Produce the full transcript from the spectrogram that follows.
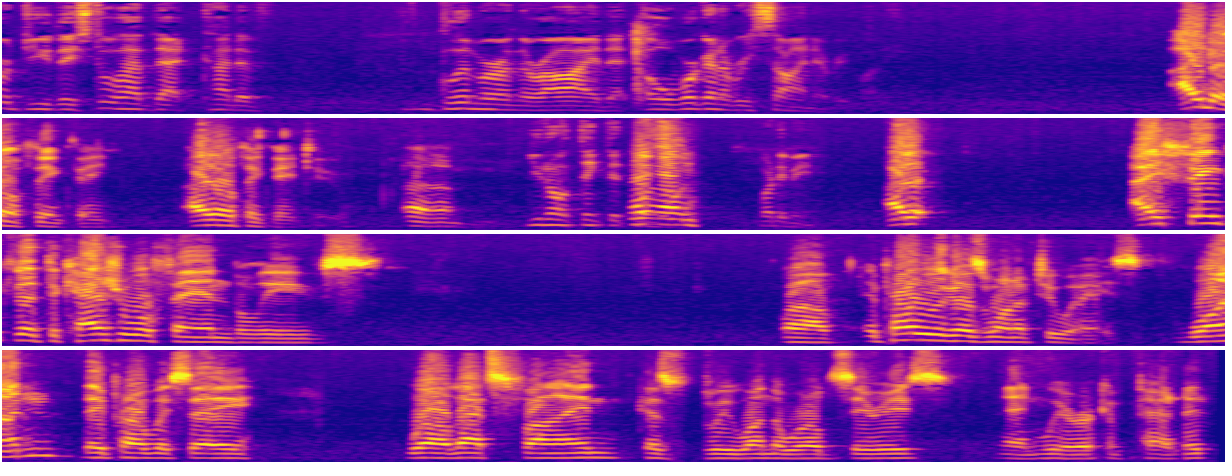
or do they still have that kind of glimmer in their eye that oh we're going to resign everybody? I don't think they. I don't think they do. Um, You don't think that they? Well, what do you mean? I, I think that the casual fan believes. Well, it probably goes one of two ways. One, they probably say, "Well, that's fine because we won the World Series and we were competitive,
